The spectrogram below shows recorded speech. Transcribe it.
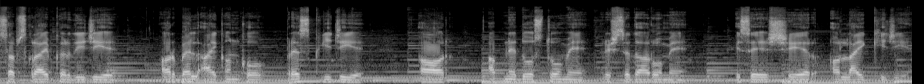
सब्सक्राइब कर दीजिए और बेल आइकन को प्रेस कीजिए और अपने दोस्तों में, रिश्तेदारों में इसे शेयर और लाइक कीजिए।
